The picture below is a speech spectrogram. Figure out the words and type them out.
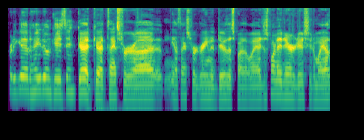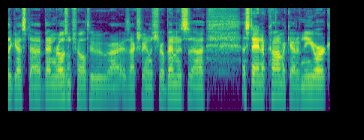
Pretty good. How you doing, Casey? Good, good. Thanks for uh, you know thanks for agreeing to do this. By the way, I just wanted to introduce you to my other guest, uh, Ben Rosenfeld, who uh, is actually on the show. Ben is uh, a stand-up comic out of New York,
